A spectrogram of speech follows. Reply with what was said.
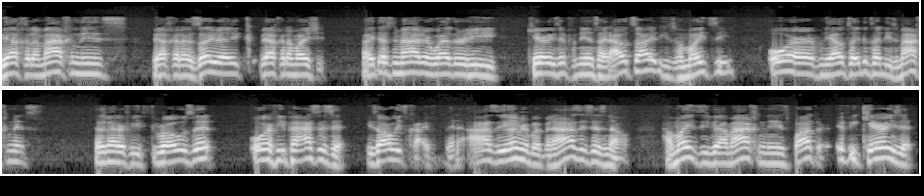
v'echad amachnis, v'echad amoishi. It doesn't matter whether he carries it from the inside outside, he's homoitzi, or from the outside inside he's machnis. Doesn't matter if he throws it or if he passes it. He's always chayv. Ben Azi Omer, but Ben Azi says no. Hamaitzi v'amachni is. If he carries it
